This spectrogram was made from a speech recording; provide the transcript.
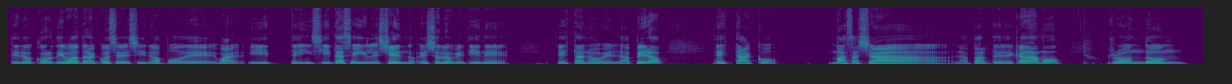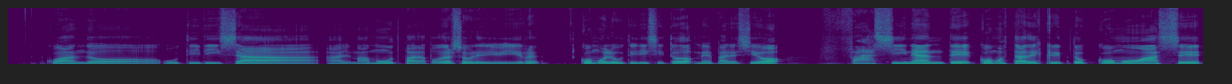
te lo corto y va a otra cosa y si no podés. Bueno, y te incita a seguir leyendo. Eso es lo que tiene esta novela. Pero destaco, más allá la parte de Cadamo, Rondon, cuando utiliza al mamut para poder sobrevivir, cómo lo utiliza y todo, me pareció fascinante cómo está descrito, cómo hace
